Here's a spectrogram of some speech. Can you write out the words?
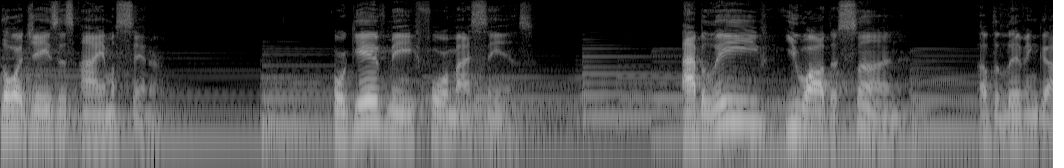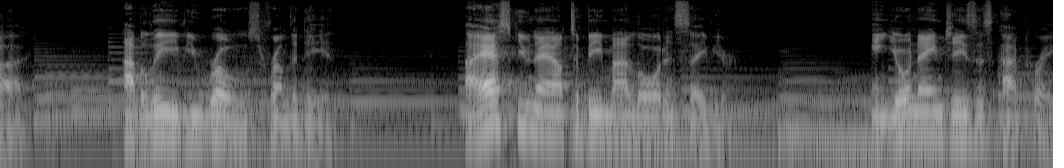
Lord Jesus, I am a sinner. Forgive me for my sins. I believe you are the Son of the living God. I believe you rose from the dead. I ask you now to be my Lord and Savior. In your name, Jesus, I pray.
